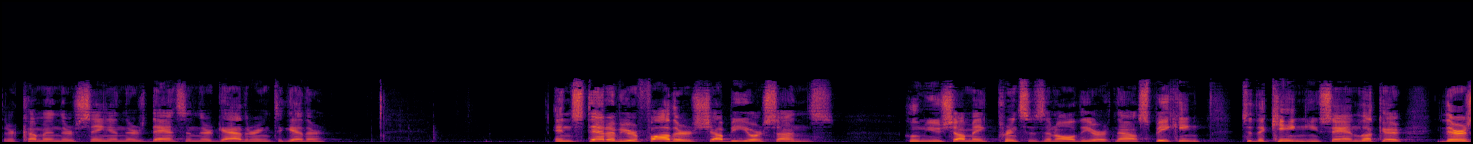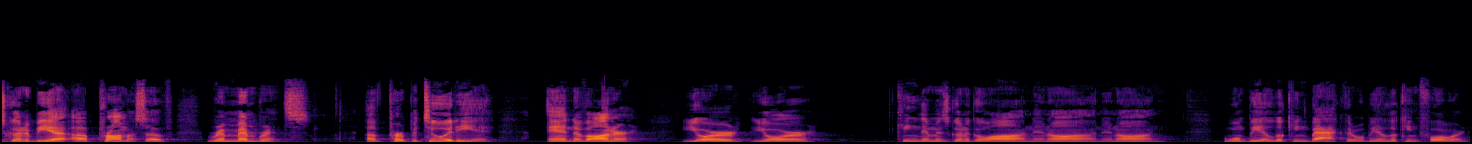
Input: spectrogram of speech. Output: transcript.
They're coming, they're singing, they're dancing, they're gathering together. Instead of your fathers shall be your sons, whom you shall make princes in all the earth. Now, speaking to the king, he's saying, Look, uh, there's going to be a, a promise of remembrance, of perpetuity, and of honor. Your, your kingdom is going to go on and on and on. It won't be a looking back, there will be a looking forward.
